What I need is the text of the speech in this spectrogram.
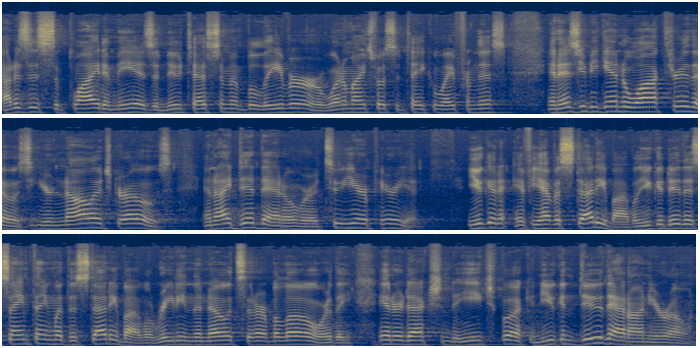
How does this apply to me as a New Testament believer, or what am I supposed to take away from this? And as you begin to walk through those, your knowledge grows. And I did that over a two year period. You could, if you have a study Bible, you could do the same thing with the study Bible, reading the notes that are below or the introduction to each book. And you can do that on your own.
